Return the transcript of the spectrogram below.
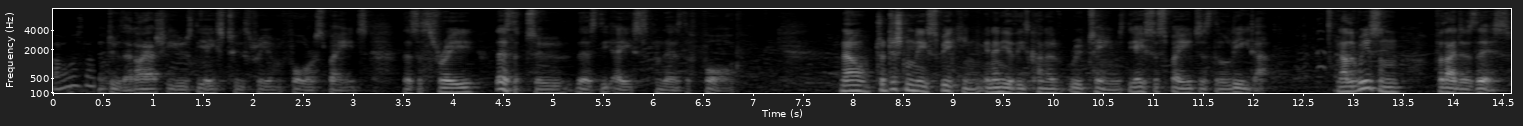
I've always liked do that. I actually use the ace, two, three, and four of spades. There's the three, there's the two, there's the ace, and there's the four. Now, traditionally speaking, in any of these kind of routines, the ace of spades is the leader. Now, the reason for that is this.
